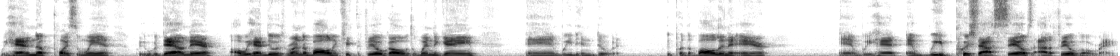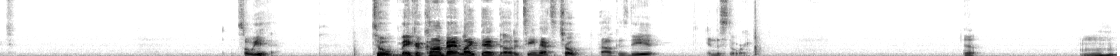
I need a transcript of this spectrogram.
We had enough points to win. We were down there. All we had to do was run the ball and kick the field goal to win the game, and we didn't do it. We put the ball in the air, and we had and we pushed ourselves out of field goal range. So yeah, to make a combat like that, the other team has to choke. Falcons did in the story. Yep. Mm-hmm.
